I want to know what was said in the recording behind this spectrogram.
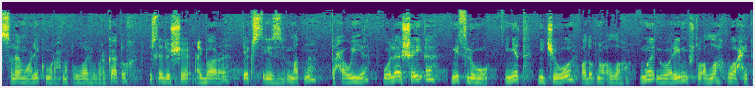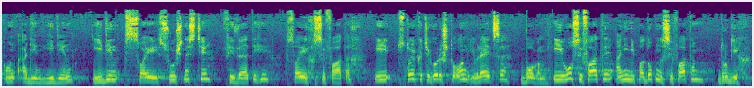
Ассаляму алейкум рахматуллахи баракатух. И следующая айбара, текст из матна, тахавия. «Валя шей'a мithluгу». И нет ничего подобного Аллаху. Мы говорим, что Аллах вахид, Он один, един. Един в своей сущности, фидатихи, в своих сифатах, и с той категории, что он является Богом. И его сифаты, они не подобны сифатам других.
